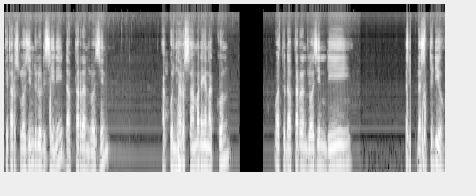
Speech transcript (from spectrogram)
Kita harus login dulu di sini, daftar dan login. Akunnya harus sama dengan akun waktu daftar dan login di The Studio.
